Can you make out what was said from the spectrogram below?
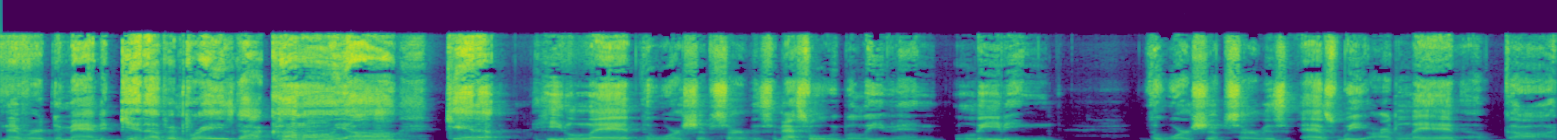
never demanded, "Get up and praise God." Come on, y'all, get up. He led the worship service, and that's what we believe in: leading the worship service as we are led of God,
